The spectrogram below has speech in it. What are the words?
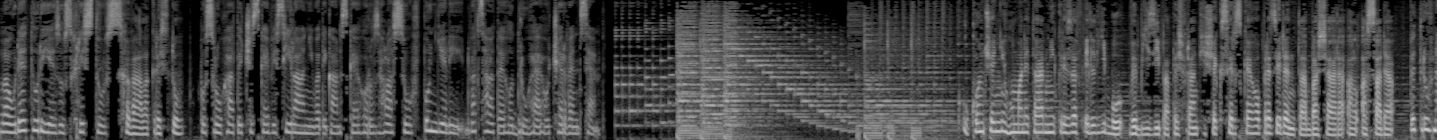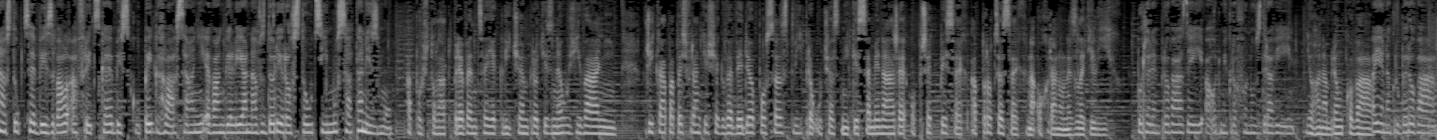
Laudetur Jezus Christus. Chvála Kristu. Posloucháte české vysílání Vatikánského rozhlasu v pondělí 22. července. K ukončení humanitární krize v Idlíbu vybízí papež František syrského prezidenta Bašára al-Asada. Petrův nástupce vyzval africké biskupy k hlásání evangelia navzdory rostoucímu satanismu. A poštolát prevence je klíčem proti zneužívání, říká papež František ve videoposelství pro účastníky semináře o předpisech a procesech na ochranu nezletilých. Pořadem provázejí a od mikrofonu zdraví Johana Bronková a Jana Gruberová.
